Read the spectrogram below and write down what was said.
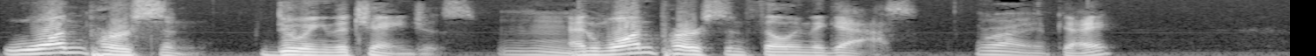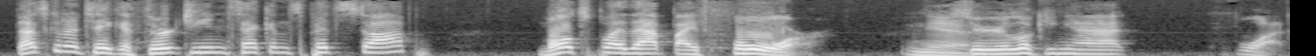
one person doing the changes mm-hmm. and one person filling the gas. Right. Okay, that's going to take a 13 seconds pit stop. Multiply that by four, Yeah. so you're looking at what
